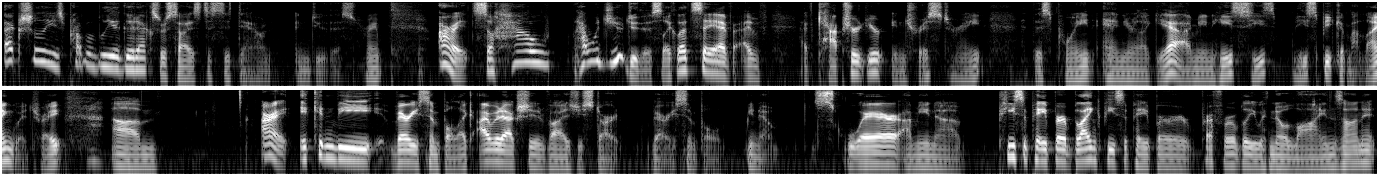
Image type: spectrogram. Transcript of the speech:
actually is probably a good exercise to sit down and do this, right? All right, so how how would you do this? Like, let's say I've I've I've captured your interest, right? At this point, and you're like, yeah, I mean, he's he's he's speaking my language, right? Um, all right, it can be very simple. Like, I would actually advise you start very simple. You know, square. I mean, a piece of paper, blank piece of paper, preferably with no lines on it.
